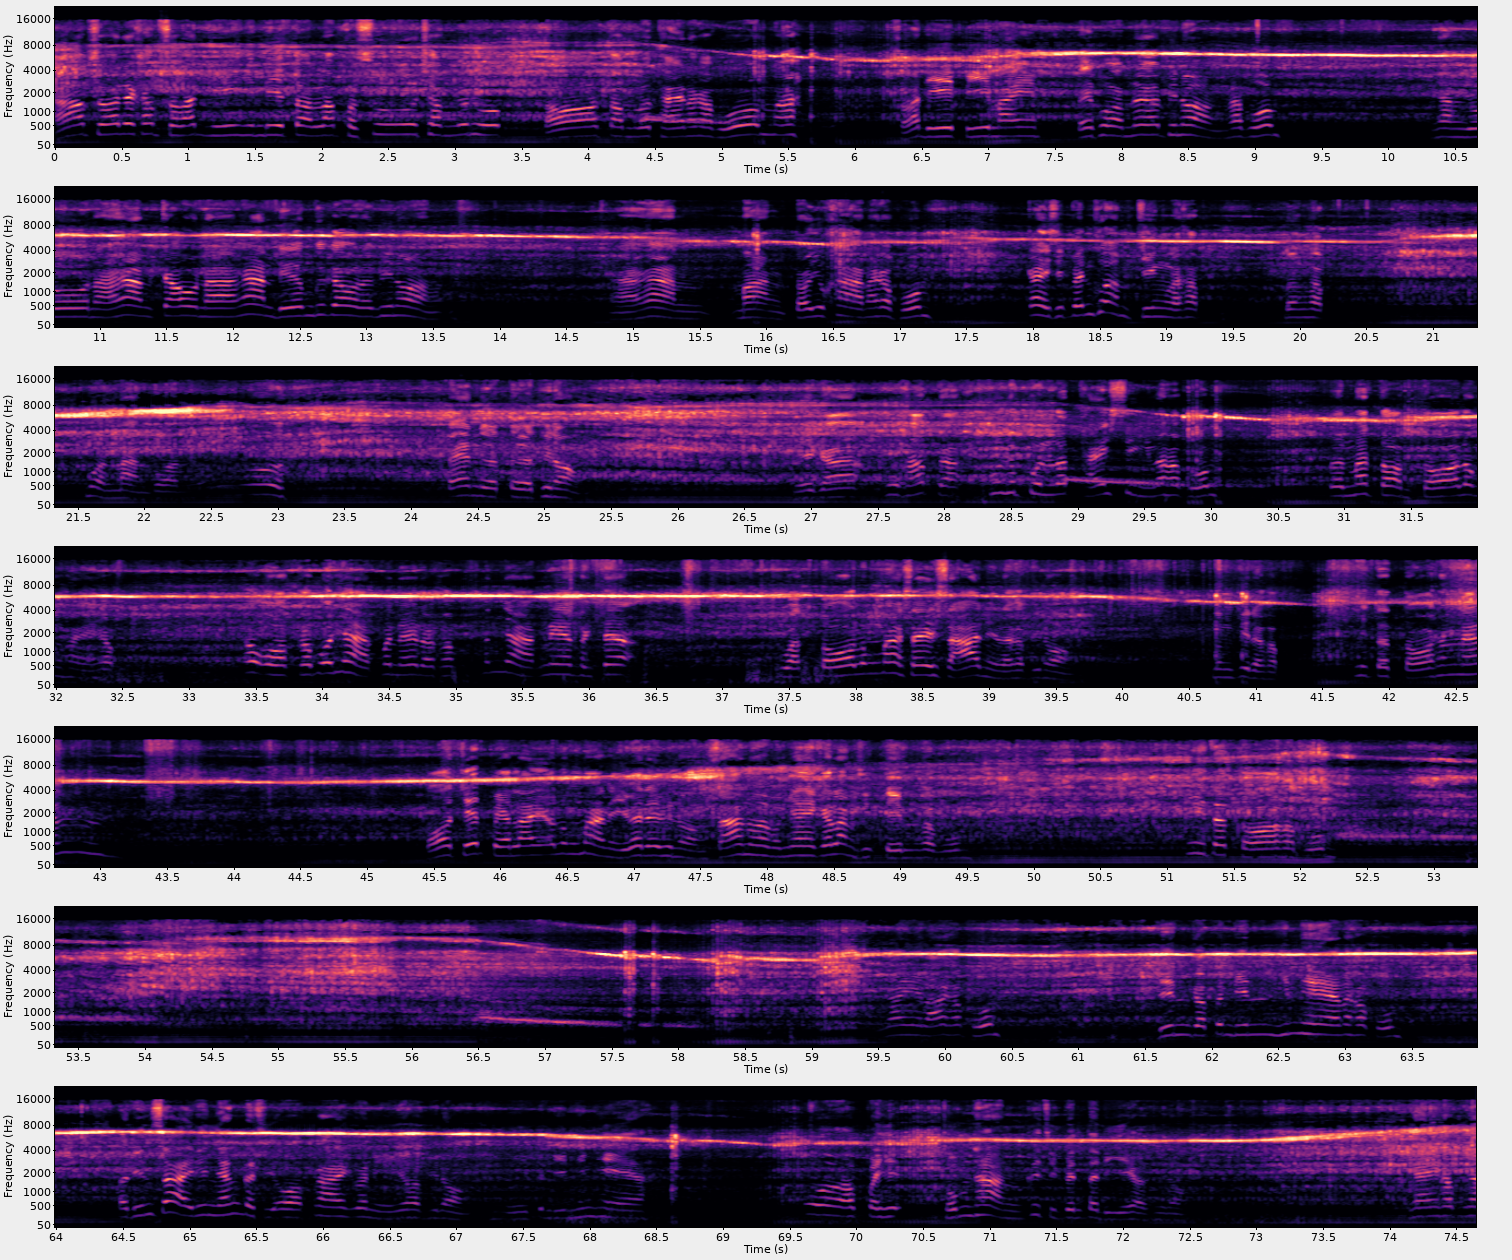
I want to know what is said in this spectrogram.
ครับสวัสดีครับ สวัสดียินดีต้อนรับเข้าสู่ช่อง YouTube ต่อตำรถไทยนะครับผมมาสวัสดีปีใหม่ไปพร้อมเลยครับพี่น้องครับผม ยังอยู่หนางานเก่าหนางานเดิมคือเก่าเลยพี่น้องหนางานมั่งต่อยุค่านะครับผม ใกล้สิเป็นความจริงแล้วครับ เบิ่งครับม่วนมั่งก่อนโอ้แป้นเดือดเติดพี่น้องนี่ก็ผู้ขับกับผู้ญี่ปุ่นรถ ไถสิ่งนะครับผมเปินมาตอมต่อลงให้ครับ เอาออกกับว่ายากมันได้หรอครับ มันยากแน่ตั้งแต่ตรวจต่อลงมาใส่สานี่แหละครับพี่น้องมึงที่แหละครับ มีแต่ต่อทั้งนั้นต่อเจ็ดแปดลายเอาลงมานี่ไว้ได้พี่น้องสาหน่วยบางใหญ่กำลังสิเต็มครับผม นี่แต่ต่อครับผม ง่ายครับผม ดินก็เป็นดินหินแห่นะครับ ผมแต่ดินทรายดินหยังก็สีออกง่ายกว่านี้ครับพี่น้องนี่เป็นดินหินแห่ก็เอาไปถมทางคือสิเป็นตะดีครับพี่น้องไงครับไง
